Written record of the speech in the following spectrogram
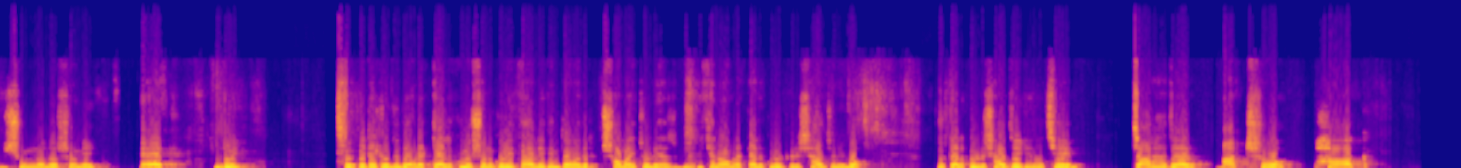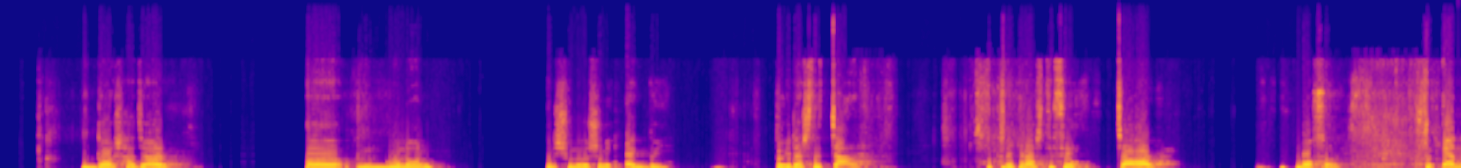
শূন্য দশমিক এক দুই। তো এটাকে যদি আমরা ক্যালকুলেশন করি, তাহলে কিন্তু আমাদের সময় চলে আসবে। এখানেও আমরা ক্যালকুলেটরের সাহায্য নিব। তো ক্যালকুলেটরের সাহায্যে এখানে হচ্ছে চার হাজার আটশো ভাগ দশ হাজার গুণন শূন্য দশমিক এক দুই। তো এটা আসছে চার। এখানে আসতেছে চার বছর। তো এন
